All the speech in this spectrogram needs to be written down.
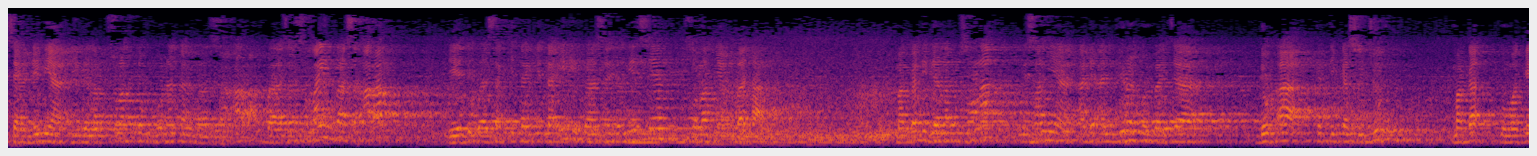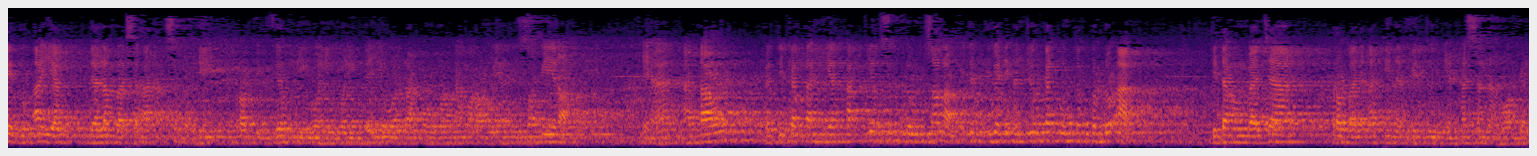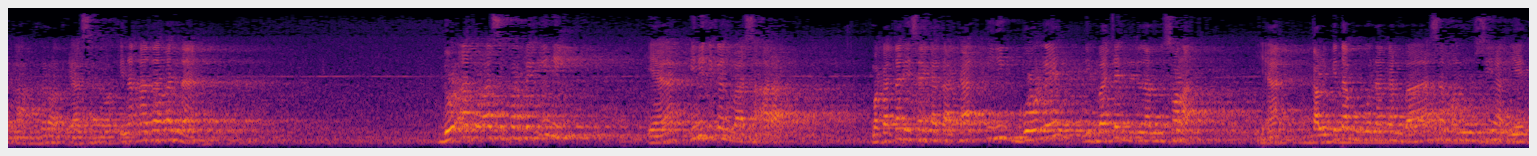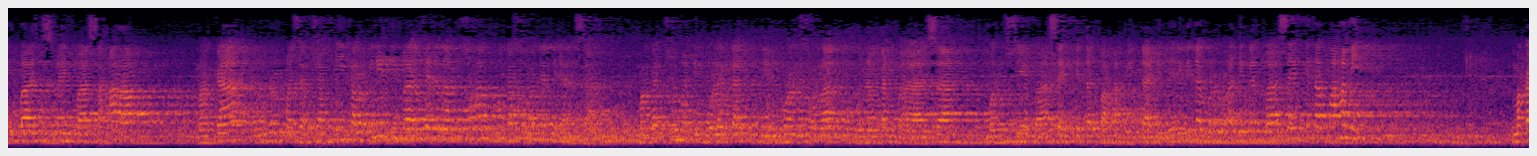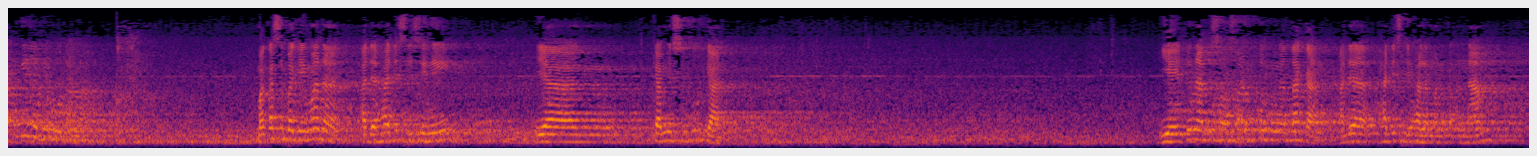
Seandainya di dalam sholat menggunakan bahasa Arab, bahasa selain bahasa Arab, yaitu bahasa kita kita ini bahasa Indonesia, sholatnya batal. Maka di dalam sholat, misalnya ada anjuran membaca doa ketika sujud, maka memakai doa yang dalam bahasa Arab seperti Rabbi firli wali walidayya warahmu wa kama sabira. Ya, atau ketika tahiyat akhir sebelum salam itu juga dianjurkan untuk berdoa. Kita membaca Rabbana atina fid dunya hasanah wa fil akhirati hasanah wa qina adzabannar. Doa-doa seperti ini ya, ini dengan bahasa Arab. Maka tadi saya katakan ini boleh dibaca di dalam sholat. Ya, kalau kita menggunakan bahasa manusia yaitu bahasa selain bahasa Arab, maka menurut mazhab Syafi'i kalau ini dibaca dalam sholat maka sholatnya tidak sah. Maka cuma dibolehkan di luar sholat menggunakan bahasa manusia bahasa yang kita pahami tadi. Jadi kita berdoa dengan bahasa yang kita pahami. Maka ini lebih utama. Maka sebagaimana ada hadis di sini yang kami sebutkan yaitu Nabi SAW itu mengatakan ada hadis di halaman ke-6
